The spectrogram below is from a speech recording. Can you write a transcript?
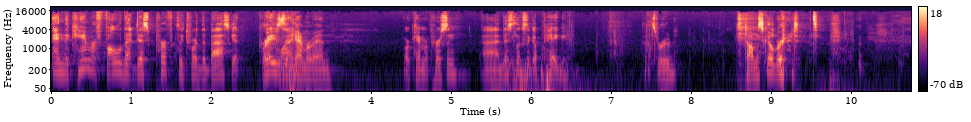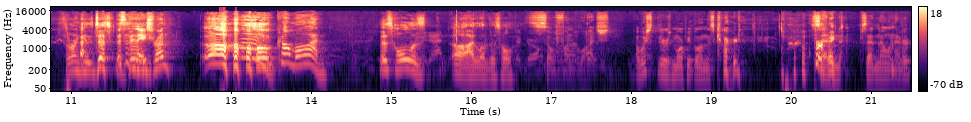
And the camera followed that disc perfectly toward the basket. Praise the cameraman. Or camera person. Uh, this looks like a pig. That's rude. It's Thomas Gilbert. Throwing his disc. This is an ace run. Oh, come on. This hole is. Oh, I love this hole. So fun to watch. I wish there was more people on this card. Perfect. Said, said no one ever.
